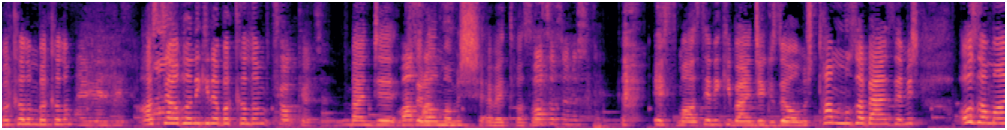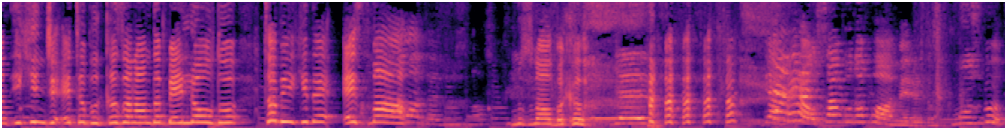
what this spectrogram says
Bakalım bakalım. Ay rezil. Asya ablanınkine bakalım. Çok kötü. Bence Vasat. güzel olmamış. Evet vasat. Vasatın üstü. Esma seninki bence güzel olmuş. Tam muza benzemiş. O zaman ikinci etabı kazanan da belli oldu. Tabii ki de Esma. Muzunu al bakalım. Ya ben olsam buna puan verirdim. Muz bu.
